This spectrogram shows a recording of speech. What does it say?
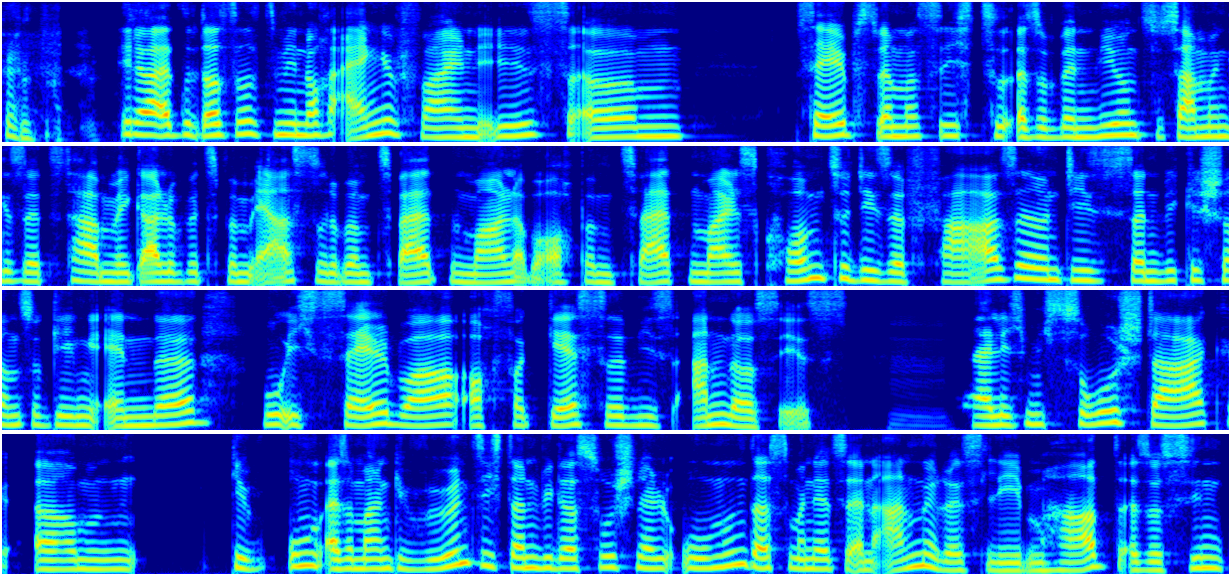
Ja, also das, was mir noch eingefallen ist, ähm, selbst wenn man sich, zu, also wenn wir uns zusammengesetzt haben, egal ob jetzt beim ersten oder beim zweiten Mal, aber auch beim zweiten Mal, es kommt zu dieser Phase und die ist dann wirklich schon so gegen Ende, wo ich selber auch vergesse, wie es anders ist. Weil ich mich so stark, ähm, um, also man gewöhnt sich dann wieder so schnell um, dass man jetzt ein anderes Leben hat. Also es, sind,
